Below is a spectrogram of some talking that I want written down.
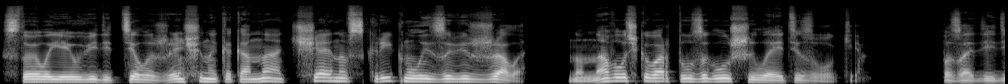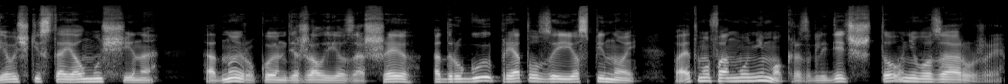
Стоило ей увидеть тело женщины, как она отчаянно вскрикнула и завизжала, но наволочка во рту заглушила эти звуки. Позади девочки стоял мужчина. Одной рукой он держал ее за шею, а другую прятал за ее спиной, поэтому Фанму не мог разглядеть, что у него за оружие.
